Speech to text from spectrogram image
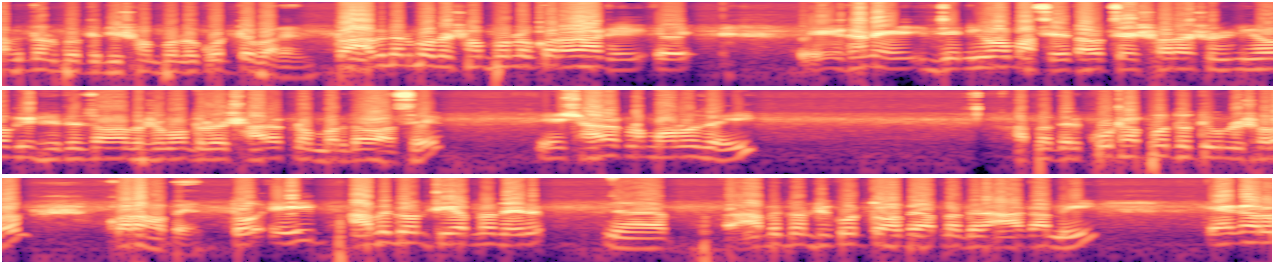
আবেদন আবেদনপত্রটি সম্পন্ন করতে পারেন। তো আবেদন আবেদনপত্র সম্পন্ন করার আগে এখানে যে নিয়ম আছে, তা হচ্ছে সরাসরি নিয়োগের ক্ষেত্রে জনপ্রশাসন মন্ত্রণালয়ের স্মারক নম্বর দেওয়া আছে। এই স্মারক নম্বর অনুযায়ী আপনাদের কোঠা পদ্ধতি অনুসরণ করা হবে। তো এই আবেদনটি আপনাদের আবেদনটি করতে হবে আপনাদের আগামী এগারো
